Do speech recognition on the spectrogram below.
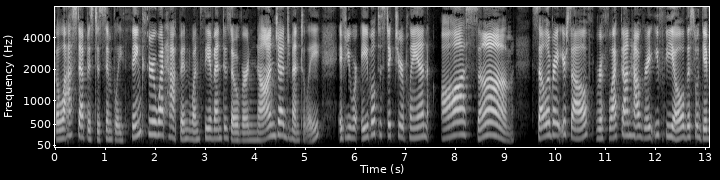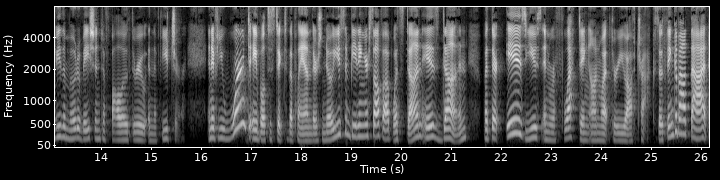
The last step is to simply think through what happened once the event is over, non judgmentally. If you were able to stick to your plan, awesome. Celebrate yourself, reflect on how great you feel. This will give you the motivation to follow through in the future. And if you weren't able to stick to the plan, there's no use in beating yourself up. What's done is done, but there is use in reflecting on what threw you off track. So think about that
